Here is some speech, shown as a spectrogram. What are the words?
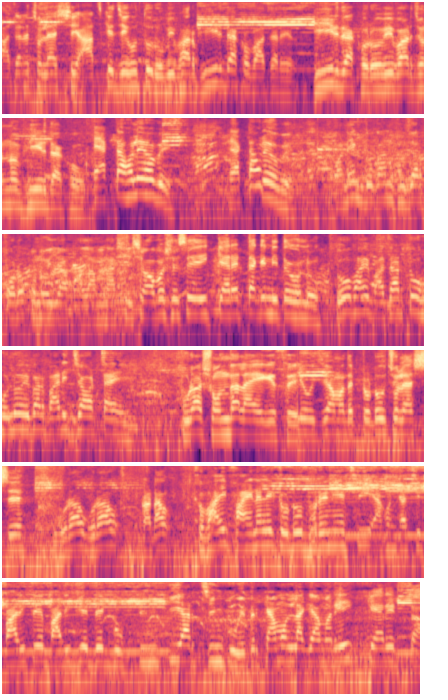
বাজারে চলে আসছি। আজকে যেহেতু রবিবার, ভিড় দেখো বাজারের। ভিড় দেখো, রবিবার জন্য ভিড় দেখো। একটা হলে হবে? একটা হলে হবে? অনেক দোকান খোঁজার পরও কোনো ইয়া পালাম না। শেষে অবশেষে এই ক্যারেটটাকে নিতে হলো। তো ভাই, বাজার তো হলো, এবার বাড়ির যাওয়ার টাইম পুরা সন্ধ্যা লাগে গেছে। ওই যে আমাদের টোটোও চলে আসছে। ঘোরাও ঘোরাও, কাটাও। তো ভাই ফাইনালি টোটো ধরে নিয়েছি। এখন যাচ্ছি বাড়িতে। বাড়ি গিয়ে দেখব পিঙ্কি আর চিঙ্কু। এদের কেমন লাগে আমার এই ক্যারেটটা?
